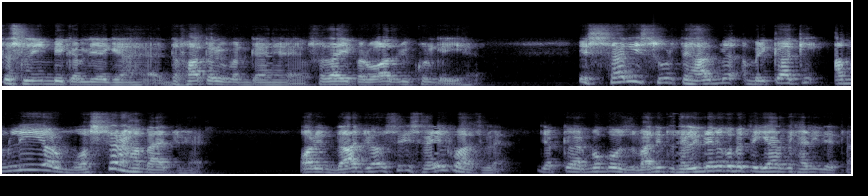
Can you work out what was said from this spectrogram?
تسلیم بھی کر لیا گیا ہے دفاتر بھی بن گئے ہیں، فضائی پرواز بھی کھل گئی ہے۔ اس ساری صورتحال میں امریکہ کی عملی اور مؤثر حمایت جو ہے، اور امداد جو ہے، اسے اسرائیل کو حاصل ہے، جبکہ عربوں کو زبانی تسلی دینے کو بھی تیار دکھائی نہیں دیتا۔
